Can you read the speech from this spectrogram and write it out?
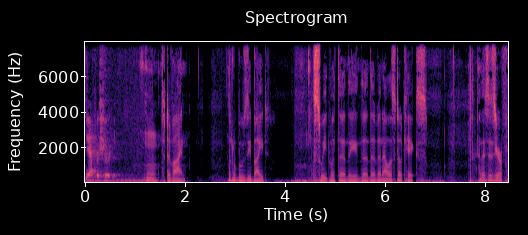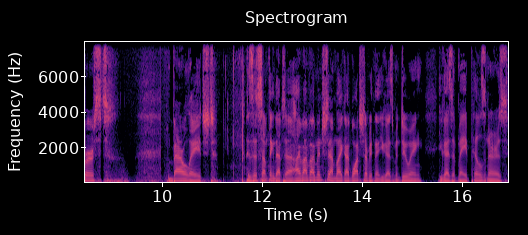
Yeah, for sure. Mm, it's divine. Little boozy bite. Sweet with the, the, the, the vanilla still kicks. And this is your first barrel aged. Is this something that uh, I'm, I'm, I'm interested? I'm like, I've watched everything that you guys have been doing. You guys have made Pilsners.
